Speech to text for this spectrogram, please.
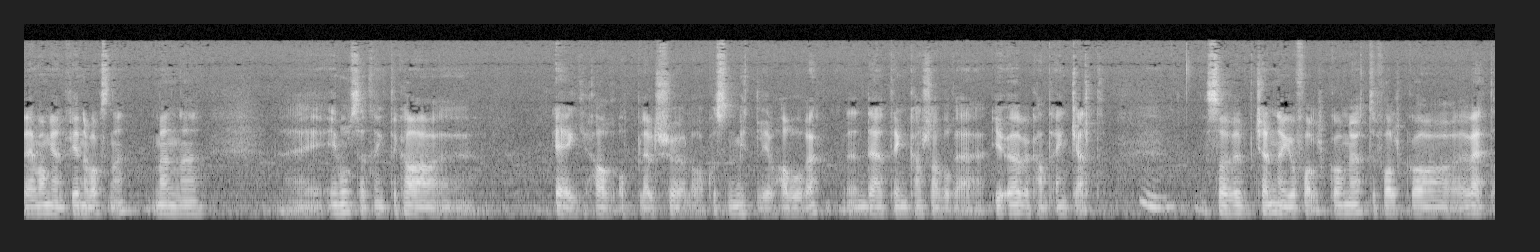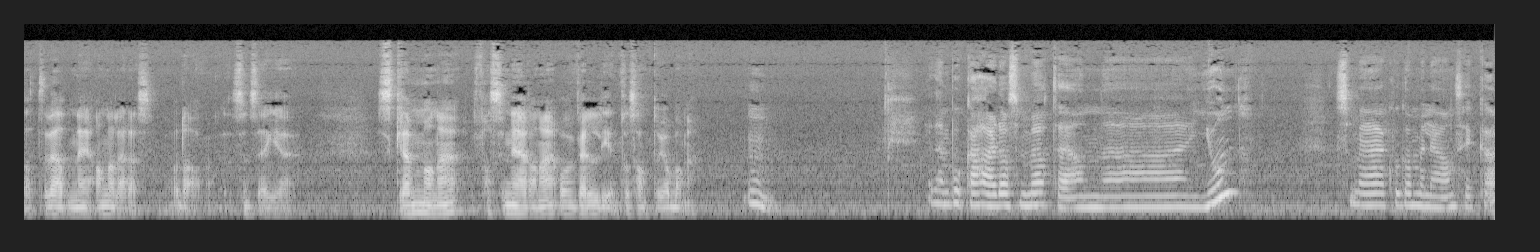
Det er mange fine voksne. Men eh, i motsetning til hva eh, jeg har opplevd sjøl, og hvordan mitt liv har vært, der ting kanskje har vært i overkant enkelt, Mm. Så kjenner jeg jo folk og møter folk og vet at verden er annerledes. Og da syns jeg er skremmende, fascinerende og veldig interessant å jobbe med. Mm. I den boka her da så møter jeg en uh, Jon. Som er Hvor gammel er han cirka?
